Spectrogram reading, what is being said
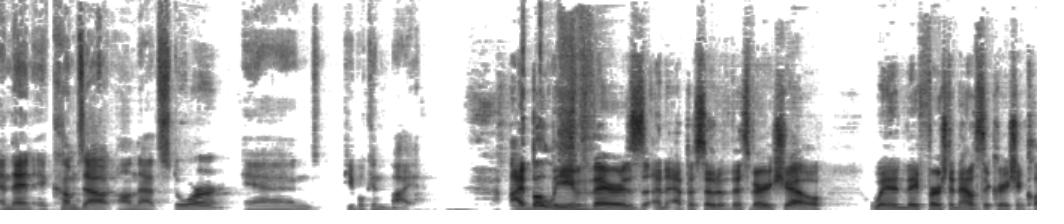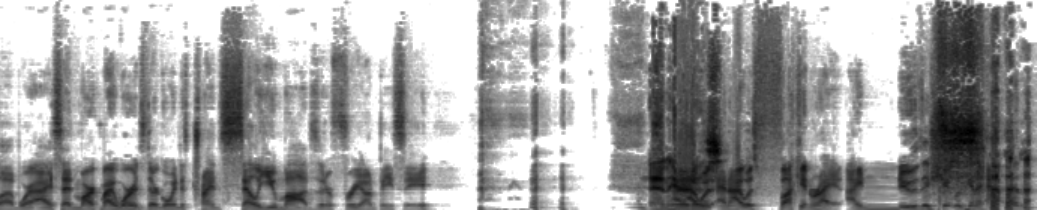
And then it comes out on that store and people can buy it. I believe there's an episode of this very show when they first announced the Creation Club where I said, "Mark my words, they're going to try and sell you mods that are free on PC." and here and it I is. was and I was fucking right. I knew this shit was going to happen.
